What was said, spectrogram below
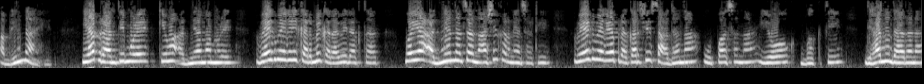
अभिन्न आहेत. या भ्रांतीमुळे किंवा अज्ञानामुळे वेगवेगळी कर्मे करावी लागतात व या अज्ञानाचा नाश करण्यासाठी वेगवेगळ्या प्रकारची साधना उपासना योग भक्ती ध्यानधारणा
